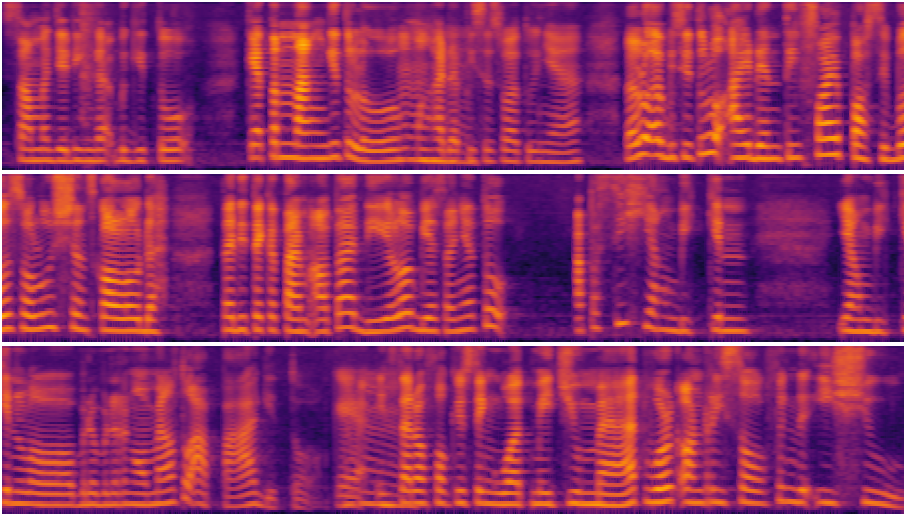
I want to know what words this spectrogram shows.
Sama jadi nggak begitu kayak tenang gitu loh menghadapi sesuatunya. Lalu abis itu lu identify possible solutions. Kalau udah tadi take a time out tadi lo biasanya tuh apa sih yang bikin yang bikin lo bener-bener ngomel tuh apa gitu. Kayak instead of focusing what made you mad, work on resolving the issue.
